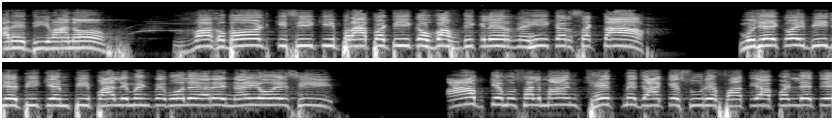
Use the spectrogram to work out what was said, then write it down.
अरे दीवानो वक्फ बोर्ड किसी की प्रॉपर्टी को वफ डिक्लेयर नहीं कर सकता। मुझे कोई बीजेपी के एमपी पार्लियामेंट में बोले, अरे नहीं ओएसी आपके मुसलमान खेत में जाके सूर्य फातिया पढ़ लेते।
